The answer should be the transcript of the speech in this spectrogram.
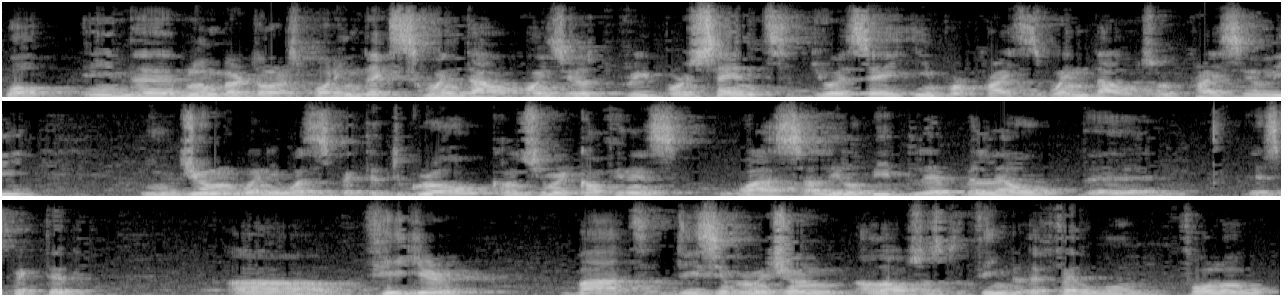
Well, in the Bloomberg Dollar Spot Index went down 0.03%. USA import prices went down surprisingly in June when it was expected to grow. Consumer confidence was a little bit below the, the expected uh, figure, but this information allows us to think that the Fed will follow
